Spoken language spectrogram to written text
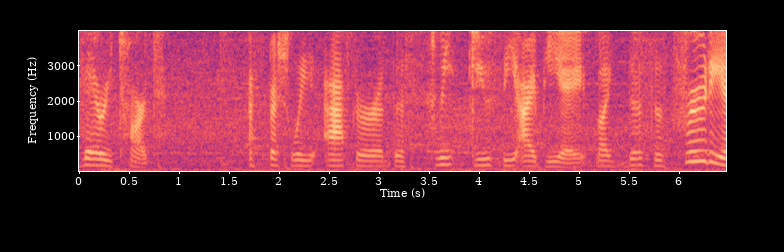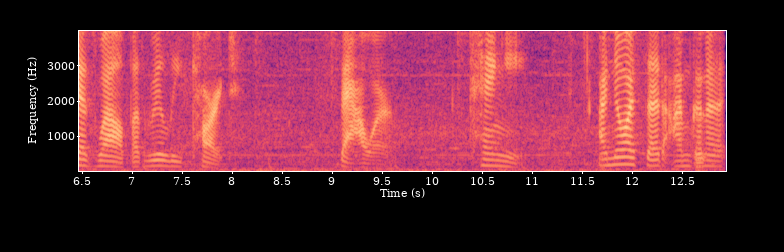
Very tart. Especially after the sweet, juicy IPA. Like, this is fruity as well, but really tart. Sour. Tangy. I know I said I'm gonna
